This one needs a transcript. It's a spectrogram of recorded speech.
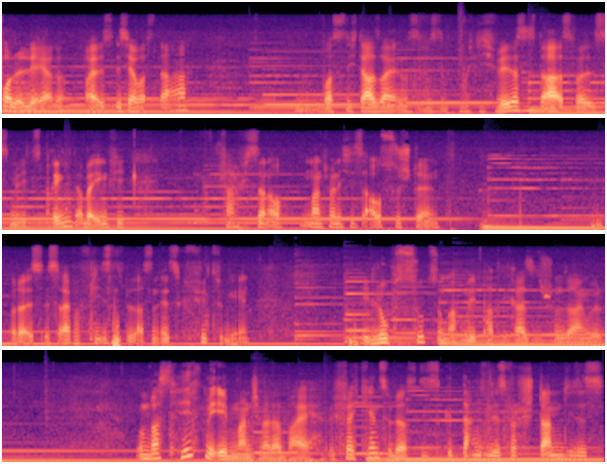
volle Leere. Weil es ist ja was da, was nicht da sein, was, wo ich nicht will, dass es da ist, weil es mir nichts bringt, aber irgendwie schaffe ich es dann auch manchmal nicht, es auszustellen. Oder es ist einfach fließen zu lassen, ins Gefühl zu gehen. Die Loops zuzumachen, wie Patrick Reise schon sagen würde. Und was hilft mir eben manchmal dabei? Vielleicht kennst du das, dieses Gedanken, dieses Verstand, dieses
